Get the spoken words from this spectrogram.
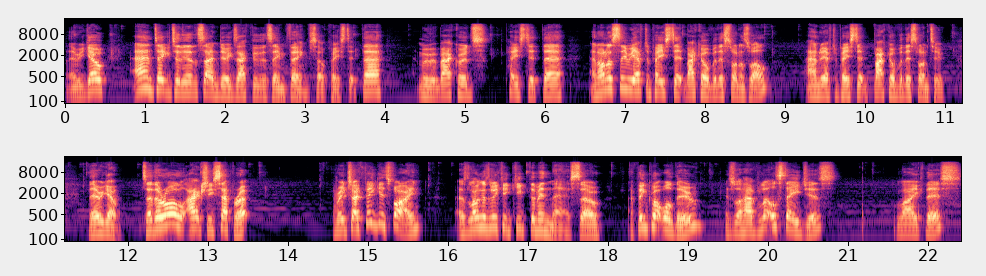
There we go. And take it to the other side and do exactly the same thing. So paste it there, move it backwards, paste it there. And honestly, we have to paste it back over this one as well. And we have to paste it back over this one too. There we go. So they're all actually separate. Which I think is fine. As long as we can keep them in there. So I think what we'll do is we'll have little stages like this.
